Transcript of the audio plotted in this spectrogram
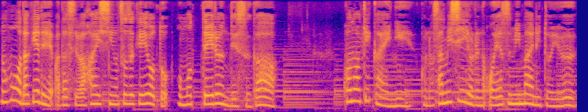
の方だけで私は配信を続けようと思っているんですが、この機会にこの寂しい夜のお休み前にという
